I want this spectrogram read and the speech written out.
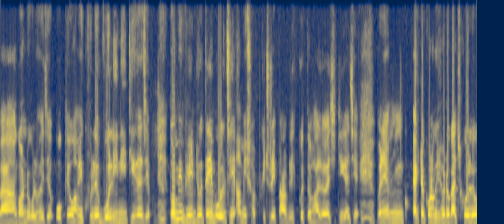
বা গন্ডগোল হয়েছে, ওকেও আমি খুলে বলিনি, ঠিক আছে? তো আমি ভিডিওতেই বলছি, আমি সব কিছুটাই পাবলিক করতে ভালোবাসি, ঠিক আছে? মানে একটা কোনো কিছু ছোটো কাজ করলেও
